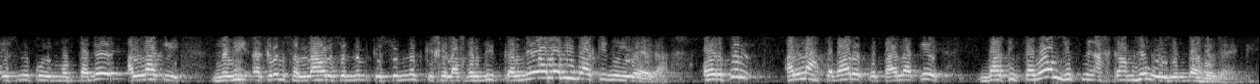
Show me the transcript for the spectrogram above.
اس میں کوئی مبتد اللہ کی نبی اکرم صلی اللہ علیہ وسلم کی سنت کی خلاف ورزی کرنے والا بھی باقی نہیں رہے گا۔ اور پھر اللہ تبارک و تعالیٰ کے باقی تمام جتنے احکام ہیں وہ زندہ ہو جائیں گے۔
